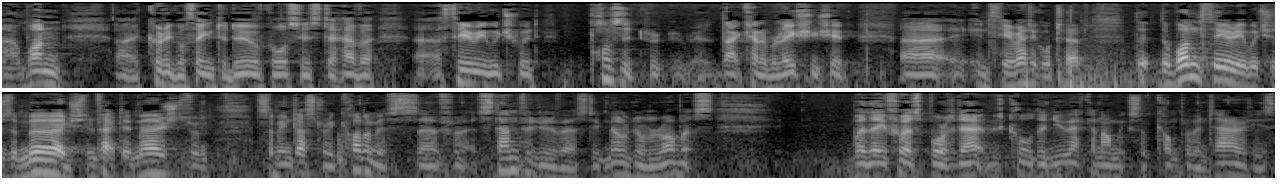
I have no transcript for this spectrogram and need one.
uh, one uh, critical thing to do, of course, is to have a, a theory which would posit that kind of relationship uh, in theoretical terms. The, the one theory which has emerged, in fact, emerged from some industrial economists uh, from Stanford University, Milgram and Roberts, when they first brought it out, it was called the new economics of complementarities.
